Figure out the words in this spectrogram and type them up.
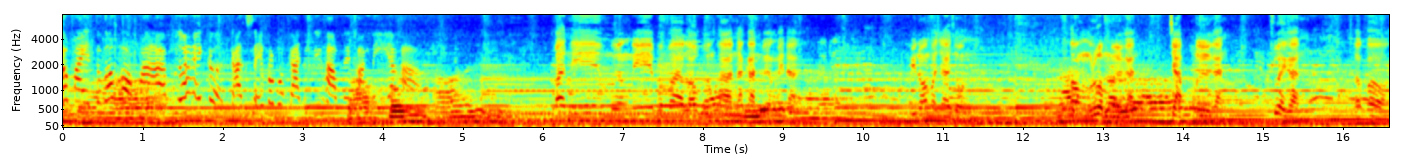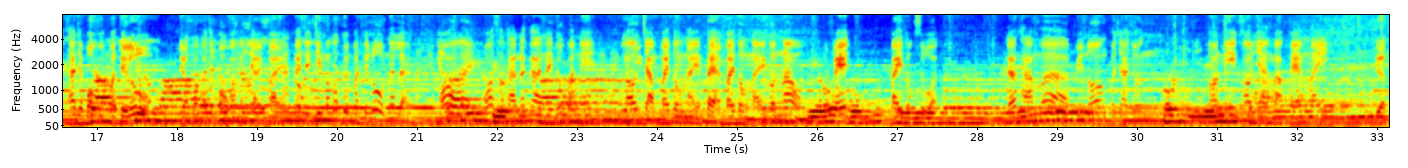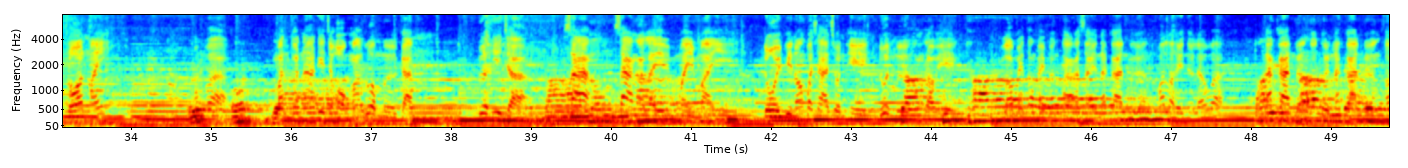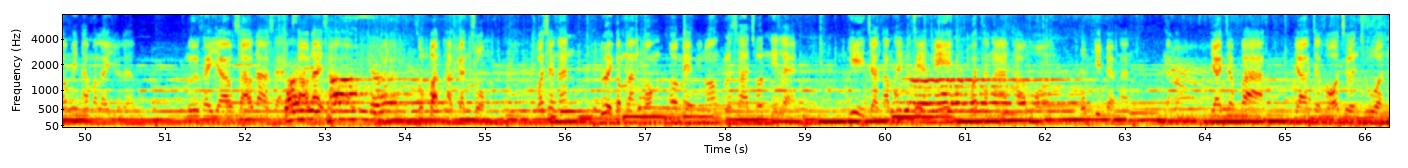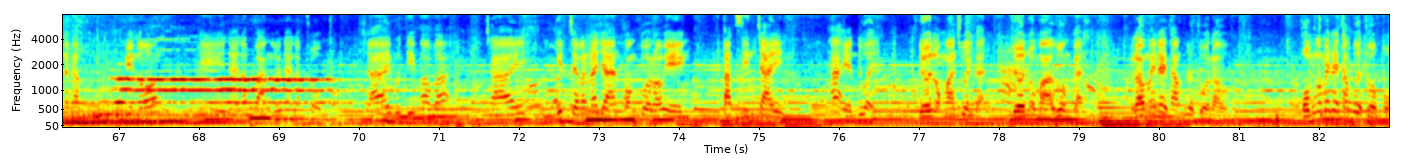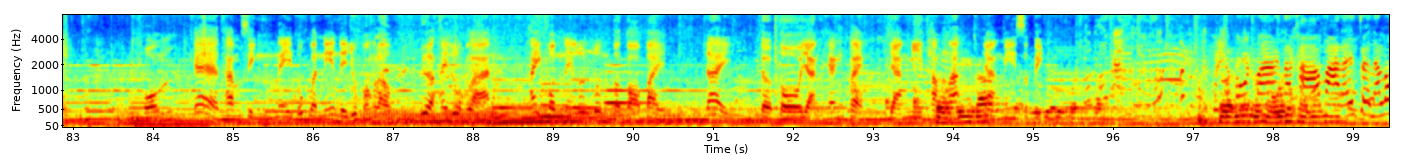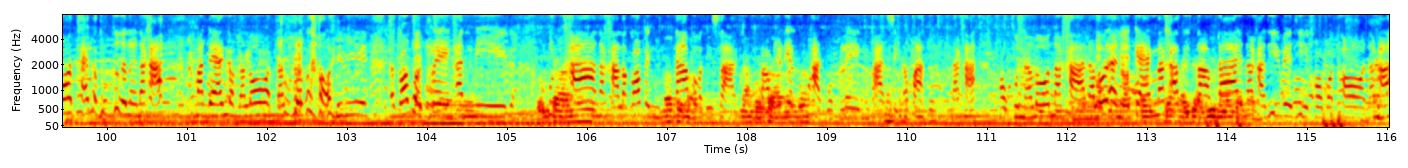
ทำไมจะต้องออกมาเพื่อให้เกิดการเซฟกระบวนการยุติธรรมในครั้งนี้อะค่ะ บ้านนี้เมืองนี้ผมว่าเราพึ่งพานักการเมืองไม่ได้ พี่น้องประชาชน ต้องร่วมมือกัน จับมือกัน ช่วยกัน แล้วก็ถ้าจะบอกว่าปฏิรูป เดี๋ยวเขาก็จะบอกว่ามันใหญ่ไป แต่จริง ๆ มันก็คือปฏิรูปนั่นแหละ เพราะอะไรเพราะสถานการณ์ในทุกวันนี้เราจับไปตรงไหน แตะไปตรงไหนก็เน่าเฟะไปทุกส่วน แล้วถามว่าพี่น้องประชาชนตอนนี้ข้าวย่างหมากแพงไหมเดือดร้อนไหมผมว่ามันก็น่าที่จะออกมาร่วมมือกัน เพื่อที่จะสร้างสร้างอะไรใหม่ ๆ โดยพี่น้องประชาชนเองด้วยมือของเราเอง เราไม่ต้องไปพึ่งพาอาศัยนักการเมืองเพราะเราเห็นอยู่แล้วว่านักการเมืองก็คือนักการเมืองเขาไม่ทำอะไรอยู่แล้ว มือใครยาวสาวได้แสนสาวได้สาวนะครับสมบัติหักกันชม เพราะฉะนั้นด้วยกำลังของพ่อแม่พี่น้องประชาชนนี่แหละ ที่จะทำให้ประเทศนี้พัฒนาถาวรผมคิดแบบนั้นนะครับอยากจะฝากอยากจะขอเชิญชวนนะครับ พี่น้องที่ได้รับฟังหรือได้รับชม ใช้วุฒิภาวะ ใช้พิจารณญาณของตัวเราเอง ตัดสินใจถ้าเห็นด้วยเดินออกมาช่วยกันค่ะเดินออกมาร่วมกัน เราไม่ได้ทำเพื่อตัวเรา ผมก็ไม่ได้ทำเพื่อตัวผม ผมแค่ทำสิ่งในทุกวันนี้ในยุคของเราเพื่อให้ลูกหลาน ให้คนในรุ่นรุ่นต่อๆไป ได้เติบโตอย่างแข็งแกร่ง อย่างมีธรรมะอย่างมีสติคุยกับโรดมากนะคะ มาได้เจอนโรดแทบจะทุกคืนเลยนะคะ มาแดนกับนโรดนโรดเราที่นี่แล้วก็บทเพลงอันมี คุณค่านะคะ แล้วก็เป็นหน้าประวัติศาสตร์ของเราได้เรียนรู้ผ่านบทเพลงผ่านศิลปะนะคะ ขอบคุณนโรดนะคะนโรดแอนด์แก๊งนะคะ ติดตามได้นะคะที่เวทีคอปทนะคะ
